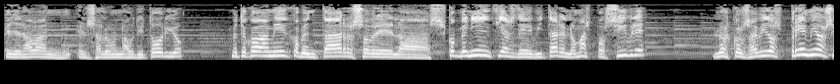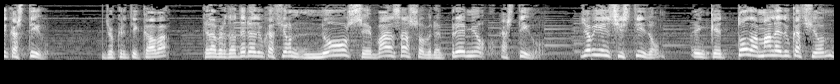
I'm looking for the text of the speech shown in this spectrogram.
que llenaban el salón auditorio. Me tocó a mí comentar sobre las conveniencias de evitar en lo más posible los consabidos premios y castigo. Yo criticaba que la verdadera educación no se basa sobre premio o castigo. Yo había insistido en que toda mala educación,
